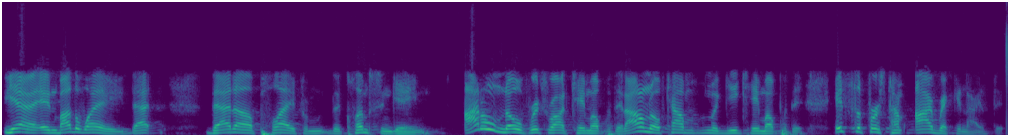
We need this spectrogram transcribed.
Yeah, and by the way, that that uh play from the Clemson game, I don't know if Rich Rod came up with it. I don't know if Calvin Magee came up with it. It's the first time I recognized it.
